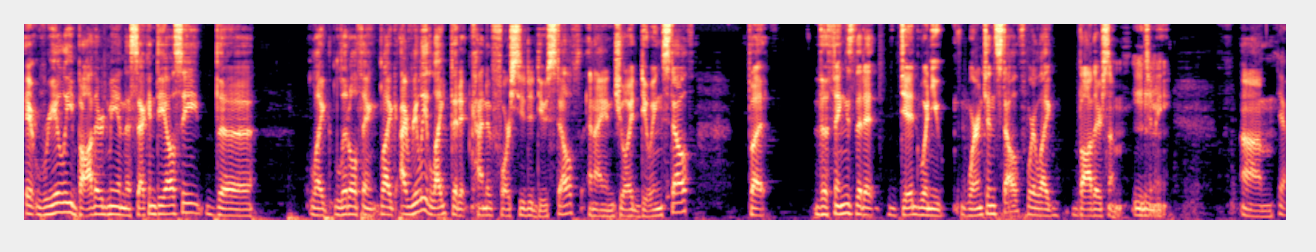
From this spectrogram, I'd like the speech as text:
it really bothered me in the second DLC the like little thing. Like I really liked that it kind of forced you to do stealth, and I enjoyed doing stealth. But the things that it did when you weren't in stealth were like bothersome to me. Um, yeah.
